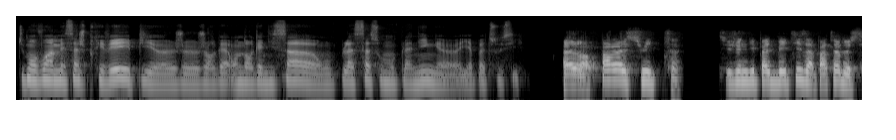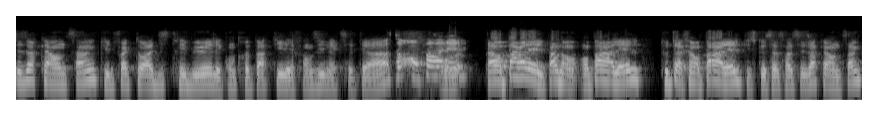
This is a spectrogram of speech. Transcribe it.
tu m'envoies un message privé et puis euh, je, on organise ça, on place ça sur mon planning, il euh, n'y a pas de souci. Alors, par la suite, si je ne dis pas de bêtises, à partir de 16h45, une fois que tu auras distribué les contreparties, les fanzines, etc. Attends, en parallèle. Ah, en parallèle, pardon, en parallèle, tout à fait en parallèle, puisque ça sera 16h45,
